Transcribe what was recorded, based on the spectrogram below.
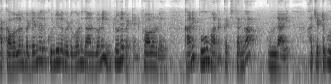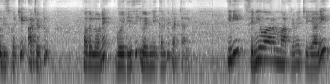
ఆ కవర్లోనే పెట్టండి. లేదా కుండీలో పెట్టుకోండి. దాంట్లోనే ఇంట్లోనే పెట్టండి. ప్రాబ్లం లేదు. కానీ పువ్వు మాత్రం ఖచ్చితంగా ఉండాలి. ఆ చెట్టు పువ్వు తీసుకొచ్చి ఆ చెట్టు మొదల్లోనే గొయ్యి తీసి ఇవన్నీ కలిపి పెట్టాలి. ఇది శనివారం మాత్రమే చేయాలి.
